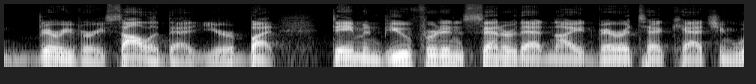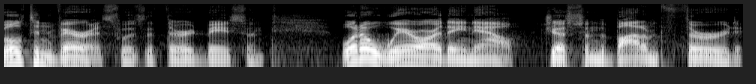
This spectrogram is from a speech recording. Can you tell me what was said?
very, very solid that year. But Damon Buford in center that night, Varitek catching. Wilton Veras was the third baseman. What a where are they now? Just from the bottom third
